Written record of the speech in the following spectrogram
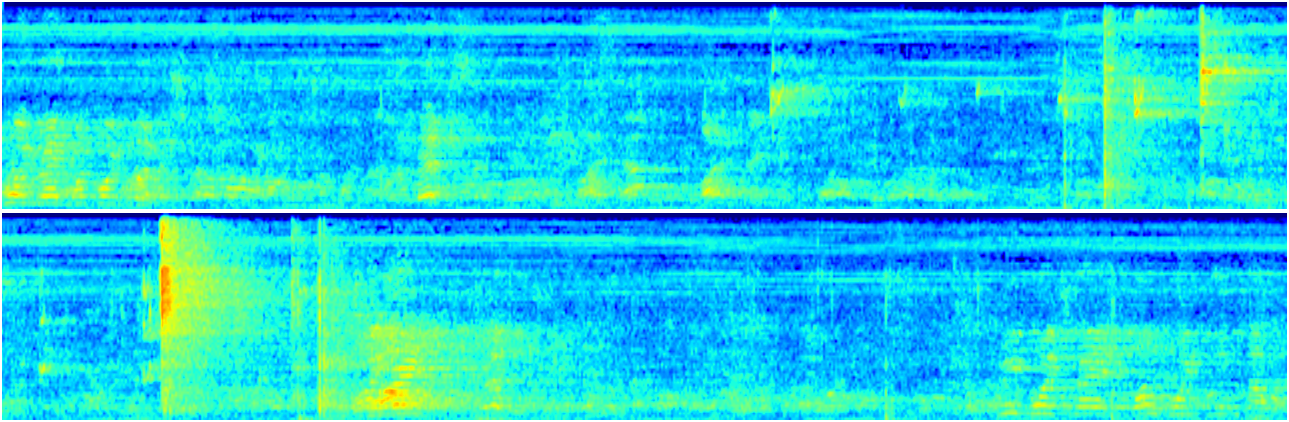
point red, one point blue. Points red, one point blue, double.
